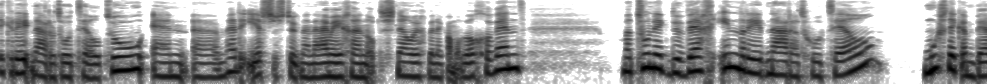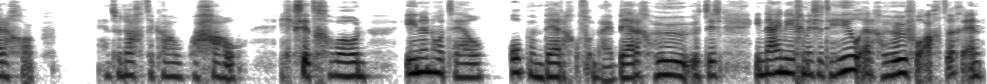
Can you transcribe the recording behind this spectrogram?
Ik reed naar het hotel toe en um, het eerste stuk naar Nijmegen op de snelweg ben ik allemaal wel gewend. Maar toen ik de weg inreed naar het hotel, moest ik een berg op. En toen dacht ik al, wauw, ik zit gewoon in een hotel op een berg, of bij berg, heu. Het is, in Nijmegen is het heel erg heuvelachtig. En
